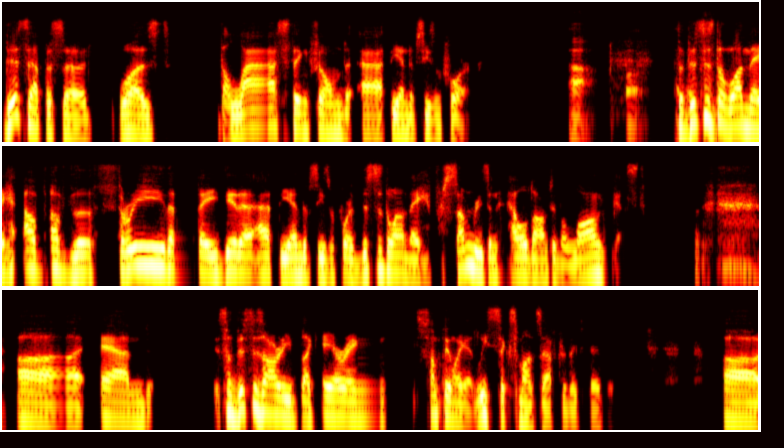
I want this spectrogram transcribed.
this episode was the last thing filmed at the end of season four. Ah. Well, So this is the one they of of the three that they did at the end of season four. This is the one they for some reason held on to the longest. Uh, and so this is already like airing something like at least six months after they taped it. Uh,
